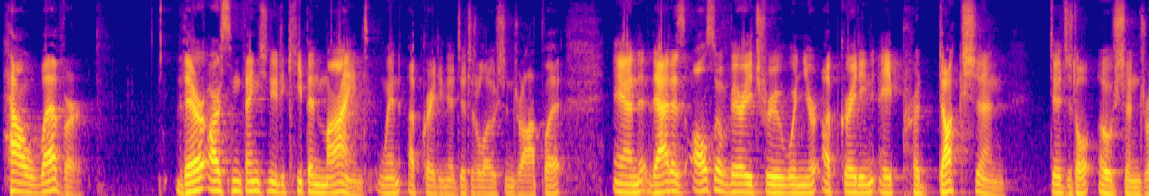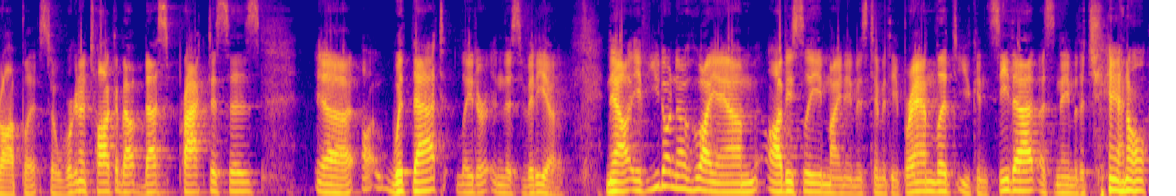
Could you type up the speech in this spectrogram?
However, there are some things you need to keep in mind when upgrading a DigitalOcean droplet. And that is also very true when you're upgrading a production DigitalOcean droplet. So we're going to talk about best practices uh, with that later in this video. Now, if you don't know who I am, obviously my name is Timothy Bramlett. You can see that. That's the name of the channel.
